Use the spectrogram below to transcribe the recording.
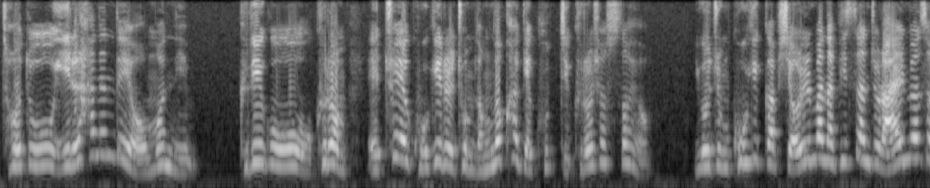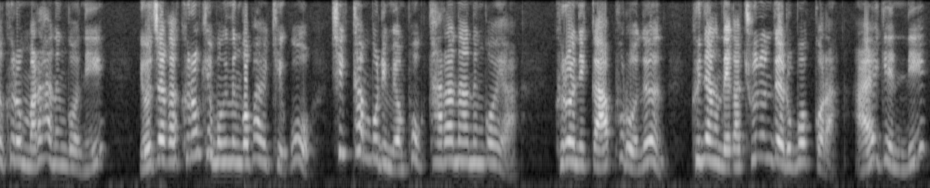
저도 일하는데요, 어머님. 그리고 그럼 애초에 고기를 좀 넉넉하게 굽지 그러셨어요. 요즘 고기값이 얼마나 비싼 줄 알면서 그런 말 하는 거니? 여자가 그렇게 먹는 거 밝히고 식탐 부리면 복 달아나는 거야. 그러니까 앞으로는 그냥 내가 주는 대로 먹거라. 알겠니?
